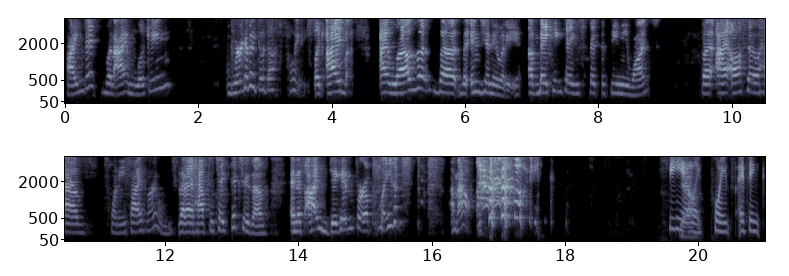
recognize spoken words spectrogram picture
find it when I'm looking, we're gonna deduct points. Like I'm I love the the ingenuity of making things fit the theme you want, but I also have 25 rooms that I have to take pictures of. And if I'm digging for a plant, I'm out. Speaking Yeah. of like points, I think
